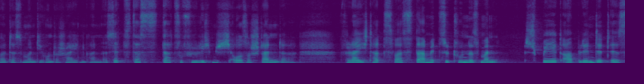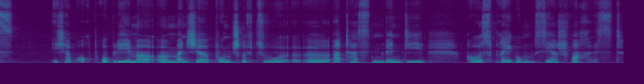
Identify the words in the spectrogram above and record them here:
Äh, dass man die unterscheiden kann. Selbst das, dazu fühle ich mich außerstande. Vielleicht hat es was damit zu tun, dass man spät erblindet ist. Ich habe auch Probleme, äh, manche Punktschrift zu äh, ertasten, wenn die Ausprägung sehr schwach ist.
